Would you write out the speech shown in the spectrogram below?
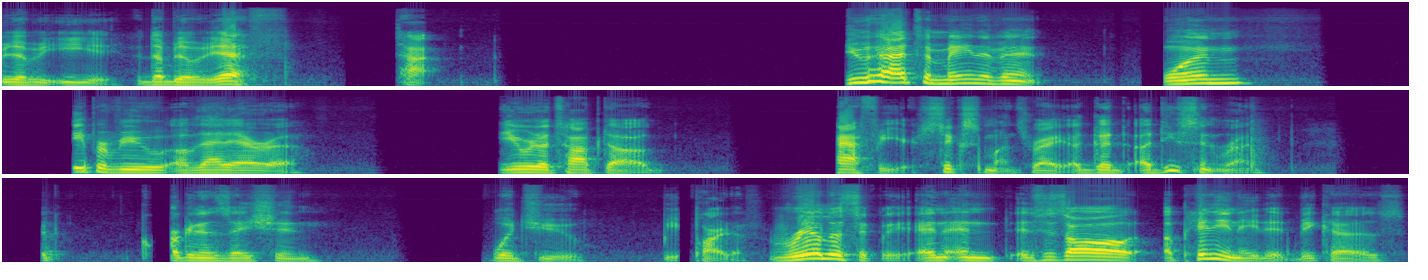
WWE, WWF, hot. You had to main event one pay per view of that era, you were the top dog. Half a year, six months, right? A good, a decent run. What organization would you be part of? Realistically, and and this is all opinionated because,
